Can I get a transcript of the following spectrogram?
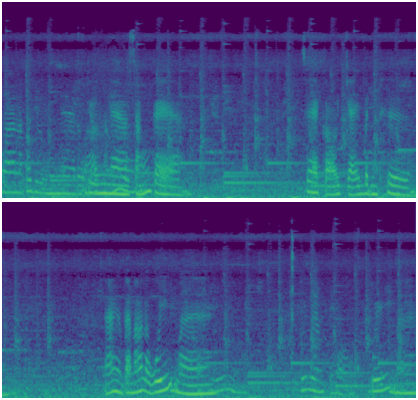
qua là có vườn nhà rồi vườn nhà sẵn kè. Xe cộ chạy bình thường. Đó người ta nói là quý mà quý nhân hộ quý mà.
